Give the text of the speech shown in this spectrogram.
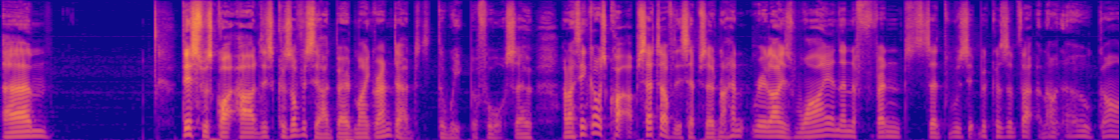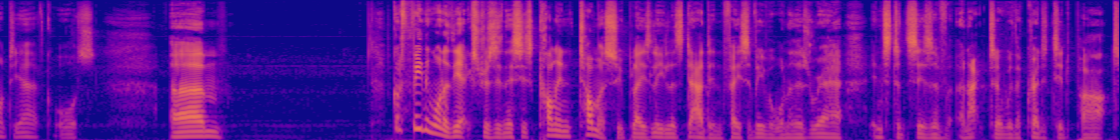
Um, this was quite hard because obviously I'd buried my granddad the week before. So, and I think I was quite upset after this episode, and I hadn't realised why. And then a friend said, "Was it because of that?" And I went, "Oh God, yeah, of course." Um, I've got a feeling one of the extras in this is Colin Thomas, who plays Leela's dad in Face of Evil. One of those rare instances of an actor with a credited part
